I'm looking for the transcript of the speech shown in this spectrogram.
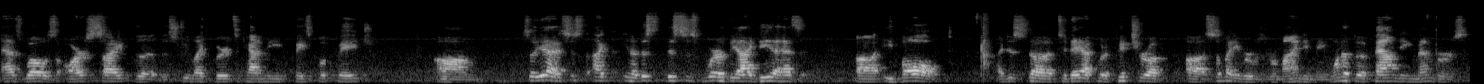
as well as our site, the the Streetlights Billiards Academy Facebook page. Um, so yeah, it's just I you know this this is where the idea has uh, evolved. I just uh, today I put a picture up. Uh, somebody was reminding me. One of the founding members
